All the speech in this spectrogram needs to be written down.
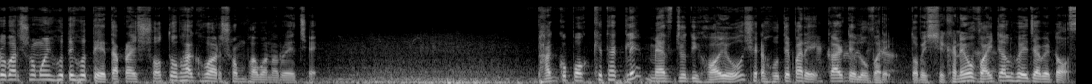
ডোবার সময় হতে হতে তা প্রায় শতভাগ হওয়ার সম্ভাবনা রয়েছে। ভাগ্য পক্ষে থাকলে ম্যাচ যদি হয়ও, সেটা হতে পারে কার্টেল ওভারে। তবে সেখানেও ভাইটাল হয়ে যাবে টস।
